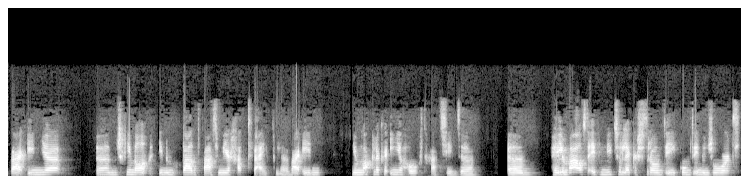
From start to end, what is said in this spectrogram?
Waarin je uh, misschien wel in een bepaalde fase meer gaat twijfelen. Waarin je makkelijker in je hoofd gaat zitten. Um, helemaal als het even niet zo lekker stroomt en je komt in een soort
